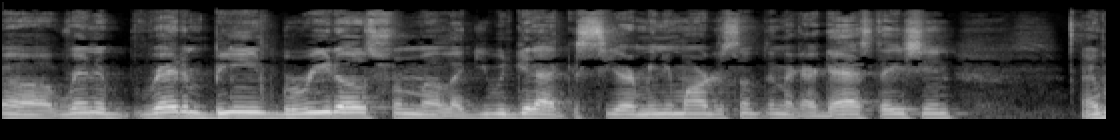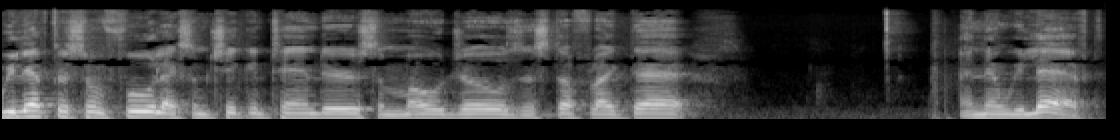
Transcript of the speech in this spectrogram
uh, red and, red and bean burritos from uh, like you would get at a Sierra Mini Mart or something, like a gas station. And we left her some food, like some chicken tenders, some mojos and stuff like that. And then we left.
